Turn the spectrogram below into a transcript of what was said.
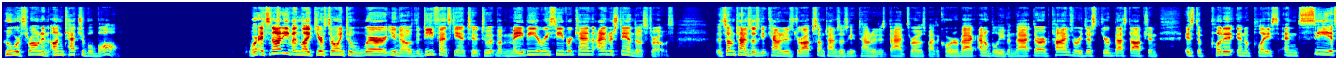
who were thrown an uncatchable ball. Where it's not even like you're throwing to where, you know, the defense can't to, to it, but maybe your receiver can. I understand those throws sometimes those get counted as drops sometimes those get counted as bad throws by the quarterback. I don't believe in that. There are times where just your best option is to put it in a place and see if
